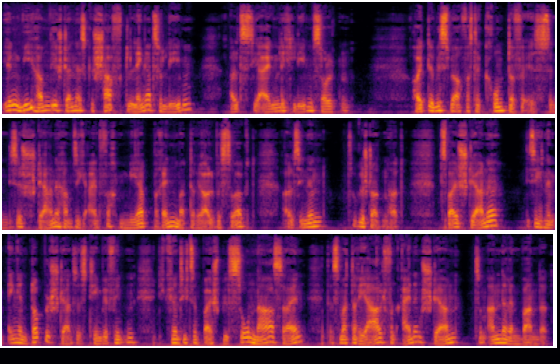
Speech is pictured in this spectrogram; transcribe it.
Irgendwie haben die Sterne es geschafft, länger zu leben, als sie eigentlich leben sollten. Heute wissen wir auch, was der Grund dafür ist, denn diese Sterne haben sich einfach mehr Brennmaterial besorgt, als ihnen zugestanden hat. Zwei Sterne die sich in einem engen Doppelsternsystem befinden, die können sich zum Beispiel so nah sein, dass Material von einem Stern zum anderen wandert.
